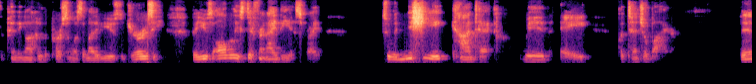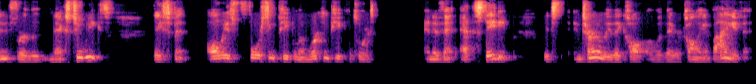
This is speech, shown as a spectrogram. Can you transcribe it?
depending on who the person was, they might have used a jersey. They use all these different ideas, right? To initiate contact with a potential buyer. Then for the next two weeks, they spent always forcing people and working people towards an event at the stadium, internally they call they were calling a buying event.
